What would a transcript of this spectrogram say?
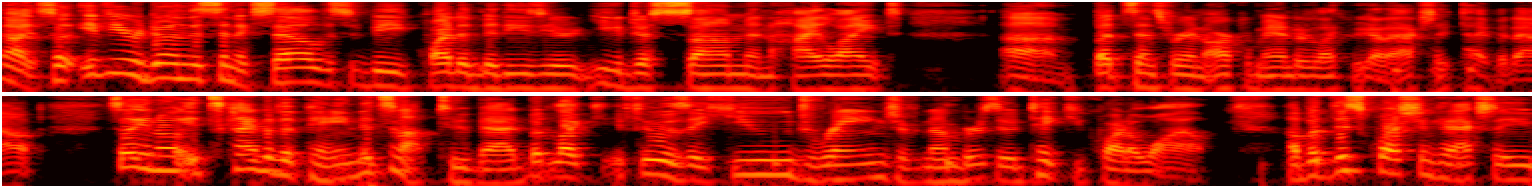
Alright, so if you were doing this in Excel, this would be quite a bit easier. You could just sum and highlight um, but since we're in Commander, like we got to actually type it out. So, you know, it's kind of a pain. It's not too bad, but like if it was a huge range of numbers, it would take you quite a while. Uh, but this question can actually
